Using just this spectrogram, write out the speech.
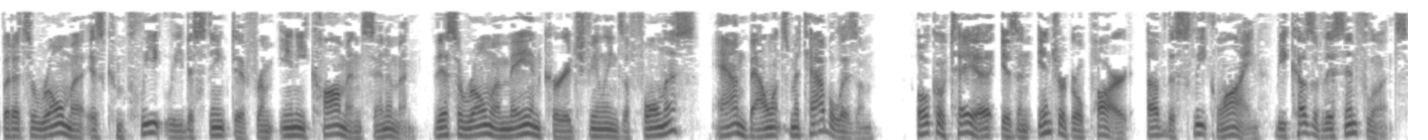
but its aroma is completely distinctive from any common cinnamon. This aroma may encourage feelings of fullness and balanced metabolism. Ocotea is an integral part of the Slique line because of this influence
